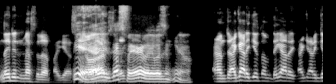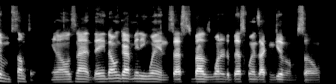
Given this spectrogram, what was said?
They didn't mess it up. I guess. Yeah, you know, that's I, fair. It wasn't, you know. And I got to give them. They got to. I got to give them something. You know, it's not. They don't got many wins. That's about one of the best wins I can give them. So,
